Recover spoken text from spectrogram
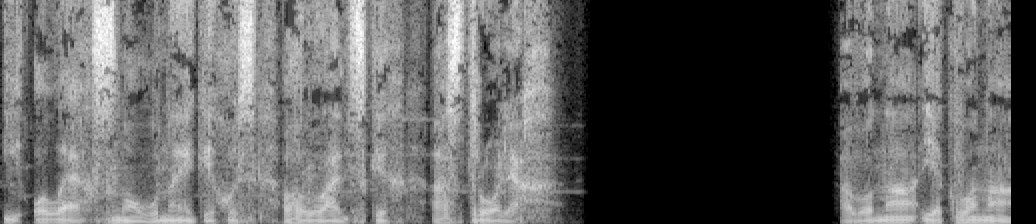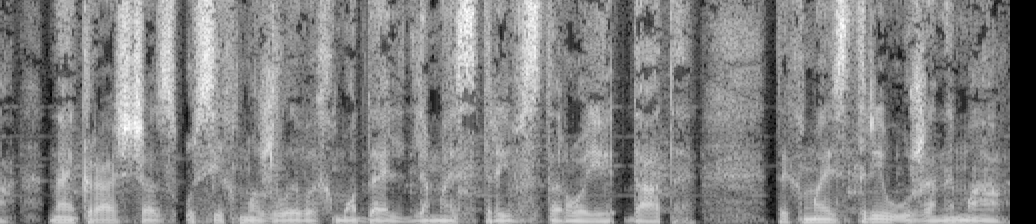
і Олег знову на якихось голландських гастролях. А вона, як вона, найкраща з усіх можливих модель для майстрів старої дати. Тих майстрів уже нема,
